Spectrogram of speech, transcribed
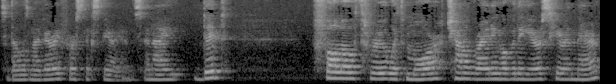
So that was my very first experience. And i did follow through with more channel writing over the years here and there.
